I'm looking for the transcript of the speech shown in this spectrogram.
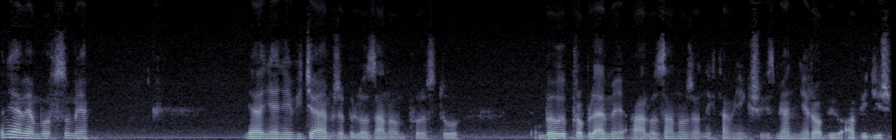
No nie wiem, bo w sumie ja nie, nie widziałem, żeby Lozano po prostu były problemy, a Lozano żadnych tam większych zmian nie robił, a widzisz,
